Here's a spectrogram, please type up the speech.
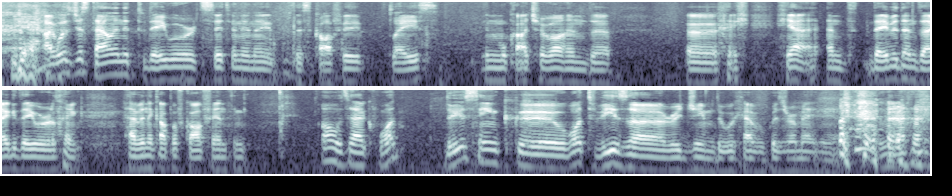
yeah, I was just telling it today. We were sitting in a, this coffee place in Mukachevo, and uh, uh, yeah, and David and Zach they were like having a cup of coffee and thinking, "Oh, Zach, what do you think? Uh, what visa regime do we have with Romania?" And they're like,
